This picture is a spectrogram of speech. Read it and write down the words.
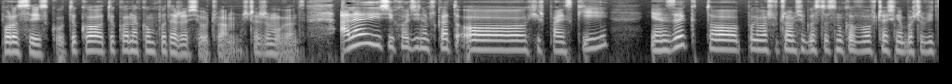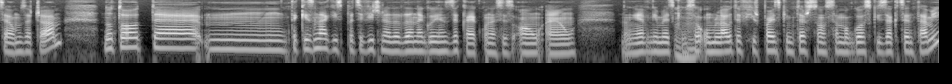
po rosyjsku, tylko, tylko na komputerze się uczyłam, szczerze mówiąc. Ale jeśli chodzi na przykład o hiszpański język, to ponieważ uczyłam się go stosunkowo wcześnie, bo jeszcze w liceum zaczęłam, no to te mm, takie znaki specyficzne dla danego języka, jak u nas jest on, en, no nie, w niemieckim są umlauty, w hiszpańskim też są samogłoski z akcentami,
